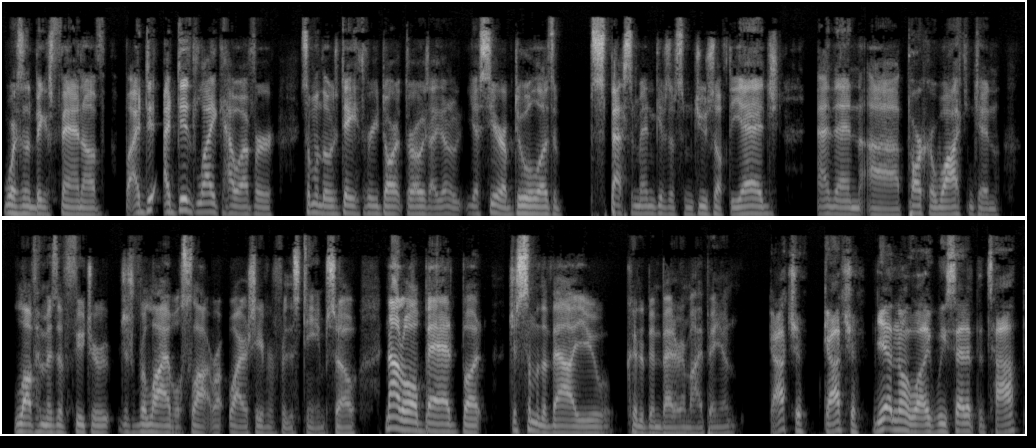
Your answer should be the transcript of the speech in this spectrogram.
wasn't the biggest fan of. But I did I did like, however, some of those day three dart throws. I know Yasir Abdullah is a specimen, gives us some juice off the edge. And then uh, Parker Washington love him as a future just reliable slot wide receiver for this team. So not all bad, but just some of the value could have been better in my opinion. Gotcha. Gotcha. Yeah, no, like we said at the top,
